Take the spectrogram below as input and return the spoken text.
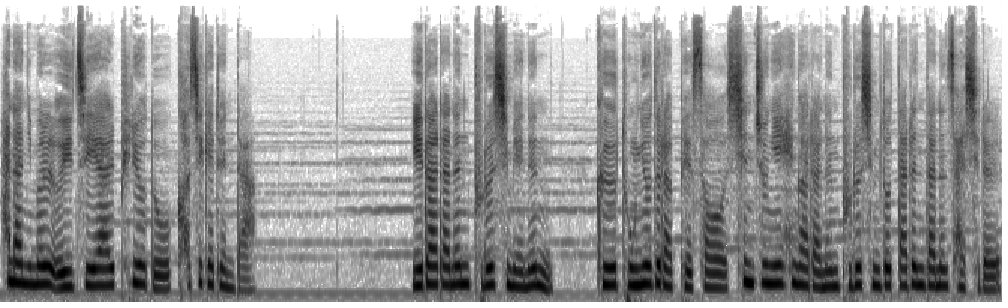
하나님을 의지해야 할 필요도 커지게 된다. 일하라는 부르심에는 그 동료들 앞에서 신중히 행하라는 부르심도 따른다는 사실을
